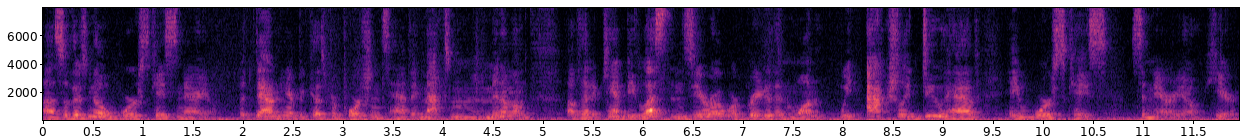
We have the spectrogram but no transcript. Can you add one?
Uh, so there's no worst case scenario. But down here, because proportions have a maximum and a minimum of that it can't be less than zero or greater than one, we actually do have a worst case scenario here.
